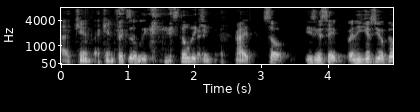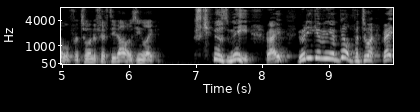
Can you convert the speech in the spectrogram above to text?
I can't I can't fix Still it. leaking. It's still leaking, right? So he's gonna say, and he gives you a bill for two hundred fifty dollars. And you're like, excuse me, right? What are you giving me a bill for two hundred? Right?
